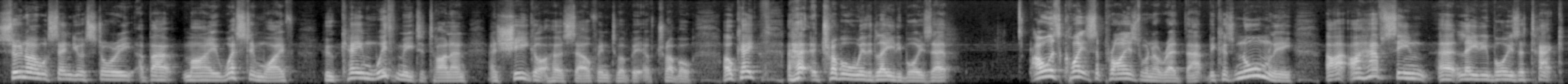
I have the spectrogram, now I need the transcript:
Soon I will send you a story about my Western wife who came with me to Thailand and she got herself into a bit of trouble. Okay, trouble with ladyboys there. I was quite surprised when I read that because normally I, I have seen uh, ladyboys attack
